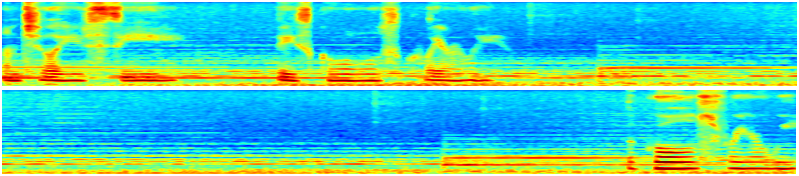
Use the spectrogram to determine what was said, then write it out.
Until you see these goals clearly. Goals for your week.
